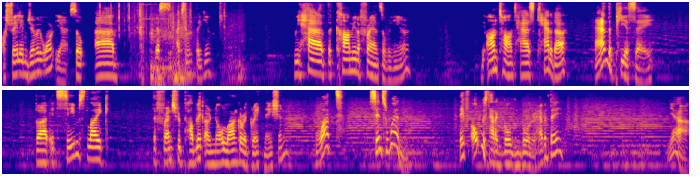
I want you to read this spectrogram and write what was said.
Australian German war? Yeah, so, um, yes, excellent, thank you. We have the Commune of France over here. The Entente has Canada and the PSA, but it seems like the French Republic are no longer a great nation? What? Since when? They've always had a golden border, haven't they? Yeah.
